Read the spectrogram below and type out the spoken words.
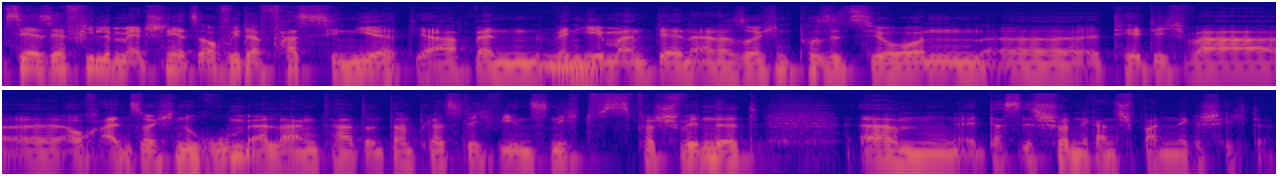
sehr, sehr viele Menschen jetzt auch wieder fasziniert, ja, wenn, mhm. wenn jemand, der in einer solchen Position äh, tätig war, äh, auch einen solchen Ruhm erlangt hat und dann plötzlich wie ins Nichts verschwindet. Ähm, das ist schon eine ganz spannende Geschichte.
